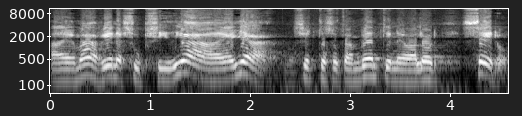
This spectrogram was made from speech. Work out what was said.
Además viene subsidiada de allá, ¿no es cierto? Eso también tiene valor cero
